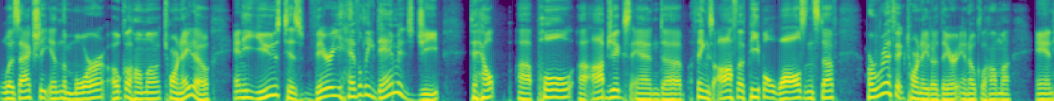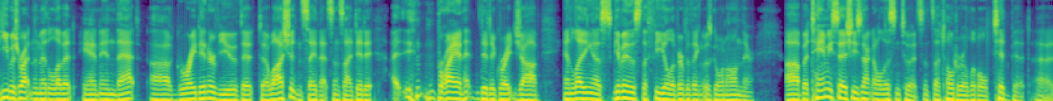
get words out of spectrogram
was actually in the Moore, Oklahoma tornado, and he used his very heavily damaged Jeep to help uh, pull uh, objects and uh, things off of people, walls and stuff. Horrific tornado there in Oklahoma, and he was right in the middle of it. And in that uh, great interview, that uh, well, I shouldn't say that since I did it. I, Brian did a great job in letting us, giving us the feel of everything that was going on there. Uh, but Tammy says she's not going to listen to it since I told her a little tidbit. Uh,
